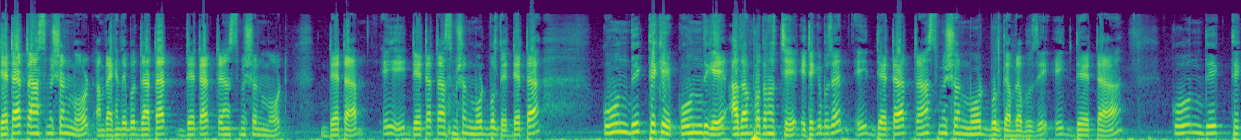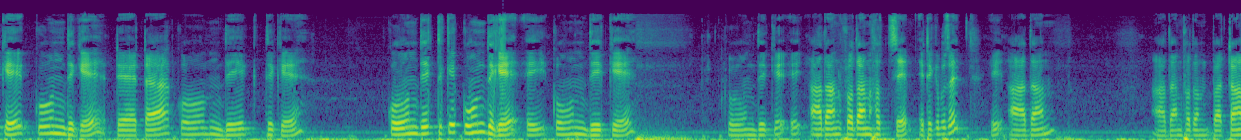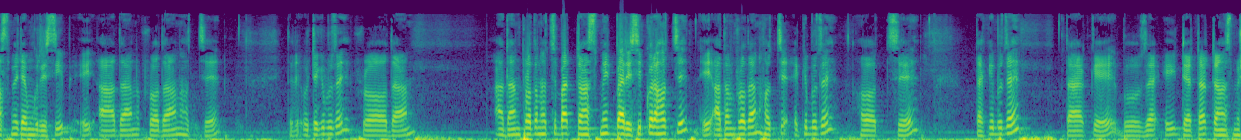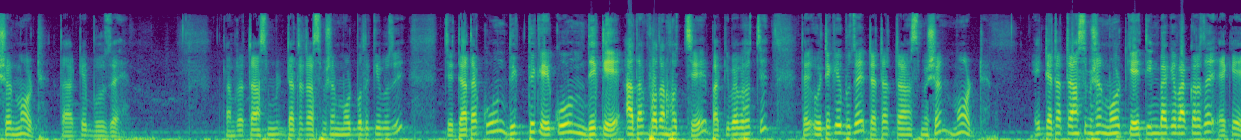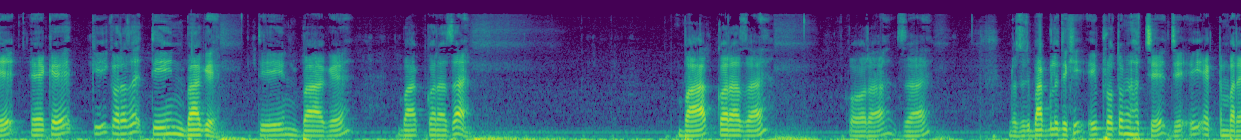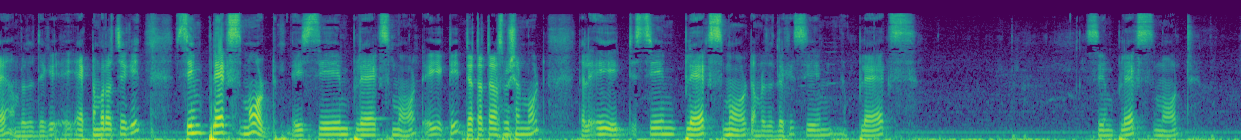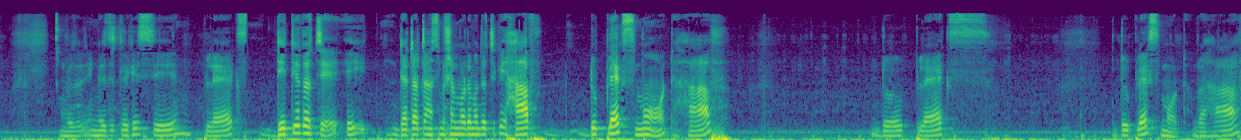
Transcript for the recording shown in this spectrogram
Data transmission mode আমরা এখানে দেখব data data transmission mode data এই ডেটা ট্রান্সমিশন মোড বলতে ডেটা কোন দিক থেকে কোন দিকে আদান প্রদান হচ্ছে এটাকে বোঝায়? এই ডেটা ট্রান্সমিশন মোড বলতে আমরা বুঝি, এই ডেটা কোন দিক থেকে কোন দিকে ডেটা কোন দিক থেকে কোন দিক থেকে কোন দিকে, এই কোন দিকে কোন দিকে এই আদান প্রদান হচ্ছে এটাকে বোঝায়? এই আদান আদান প্রদান বা ট্রান্সমিট এবং রিসিভ এই আদান প্রদান হচ্ছে, তাহলে ওইটাকে বোঝায় প্রদান, আদান প্রদান হচ্ছে বা ট্রান্সমিট বা রিসিভ করা হচ্ছে, এই আদান প্রদান হচ্ছে একে বোঝায় হচ্ছে, তাকে বোঝায় তাকে বোঝায় এই ডেটা ট্রান্সমিশন মোড তাকে বোঝায়। আমরা ডাটা ট্রান্সমিশন মোড বলতে কি বুঝি? যে ডাটা কোন দিক থেকে কোন দিকে আদান প্রদান হচ্ছে বা কীভাবে হচ্ছে, তাই ওইটাকে বোঝায় ডাটা ট্রান্সমিশন মোড এই ডেটা ট্রান্সমিশন মোডকে তিন ভাগে ভাগ করা যায়। একে একে কি করা যায়? তিন ভাগে তিন ভাগে ভাগ করা যায়। ভাগ করা যায় করা যায়। আমরা যদি বাঘগুলো দেখি, এই প্রথমে হচ্ছে যে এই এক নম্বরে, আমরা যদি দেখি, এই এক নম্বর হচ্ছে কি? সিমপ্লেক্স মোড এই সিমপ্লেক্স মোড এই একটি ডেটা ট্রান্সমিশন মোড তাহলে এই সিমপ্লেক্স মোড আমরা যদি দেখি সিমপ্লেক্স সিমপ্লেক্স মোড ইংরেজিতে লিখি সিমপ্লেক্স দ্বিতীয়ত হচ্ছে এই ডেটা ট্রান্সমিশন মোডের মধ্যে হচ্ছে কি half duplex mode half duplex duplex mode আমরা হাফ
